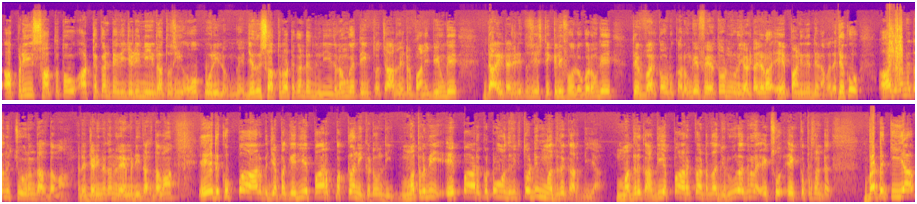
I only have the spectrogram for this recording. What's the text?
ਆਪਣੀ 7 ਤੋਂ 8 ਘੰਟੇ ਦੀ ਜਿਹੜੀ ਨੀਂਦ ਆ ਤੁਸੀਂ ਉਹ ਪੂਰੀ ਲਓਗੇ। ਜੇ ਤੁਸੀਂ 7 ਤੋਂ 8 ਘੰਟੇ ਦੀ ਨੀਂਦ ਲਓਗੇ 3 ਤੋਂ 4 ਲੀਟਰ ਪਾਣੀ ਪੀਓਗੇ ਡਾਈਟ ਆ ਜਿਹੜੀ ਤੁਸੀਂ ਸਟ੍ਰਿਕਟਲੀ ਫੋਲੋ ਕਰੋਗੇ ਤੇ ਵਰਕਆਊਟ ਕਰੋਗੇ, ਫਿਰ ਤੁਹਾਨੂੰ ਰਿਜ਼ਲਟ ਆ ਜਿਹੜਾ ਇਹ ਪਾਣੀ ਨੇ ਦੇਣਾ ਵਾ। ਦੇਖੋ ਆ ਜਿਹੜਾ ਮੈਂ ਤੁਹਾਨੂੰ ਚੂਰਨ ਦੱਸਦਾ ਵਾਂ, ਰ- ਜਿਹੜੀ ਮੈਂ ਤੁਹਾਨੂੰ ਰੈਮਡੀ ਦੱਸਦਾ ਵਾਂ, ਇਹ ਦੇਖੋ ਭਾਰ ਜੇ ਆਪਾਂ ਕਹੀਏ ਭਾਰ ਪੱਕਾ ਨਹੀਂ ਘਟਾਉਂਦੀ। ਮਤਲਬ ਵੀ ਇਹ ਭਾਰ ਘਟਾਉਣ ਦੇ ਵਿੱਚ ਤੁਹਾਡੀ ਮਦਦ ਕਰਦੀ ਆ। ਮਦਦ ਕਰਦੀ ਆ, ਭਾਰ ਘਟਦਾ ਜ਼ਰੂਰ ਆ, ਇਹਦੇ ਨਾਲ 101% ਬਟ ਕੀ ਆ,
